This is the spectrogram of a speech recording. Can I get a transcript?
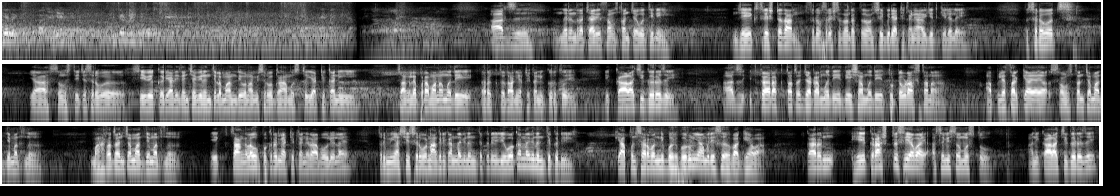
केलं आज नरेंद्राचार्य संस्थांच्या वतीने जे एक श्रेष्ठदान सर्वश्रेष्ठदान रक्तदान शिबिर या ठिकाणी आयोजित केलेलं आहे तर सर्वच या संस्थेचे सर्व सेवेकरी आणि त्यांच्या विनंतीला मान देऊन आम्ही सर्व ग्रामस्थ या ठिकाणी चांगल्या प्रमाणामध्ये रक्तदान या ठिकाणी करतो आहे एक काळाची गरज आहे. आज इतका रक्ताचा जगामध्ये देशामध्ये तुटवडा असताना आपल्यासारख्या या संस्थांच्या माध्यमातून महाराजांच्या माध्यमातून एक चांगला उपक्रम या ठिकाणी राबवलेला आहे. तर मी अशी सर्व नागरिकांना विनंती करेल युवकांना विनंती करेल की आपण सर्वांनी भरभरून यामध्ये सहभाग घ्यावा. कारण हे एक राष्ट्रसेवा आहे असं मी समजतो आणि काळाची गरज आहे.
